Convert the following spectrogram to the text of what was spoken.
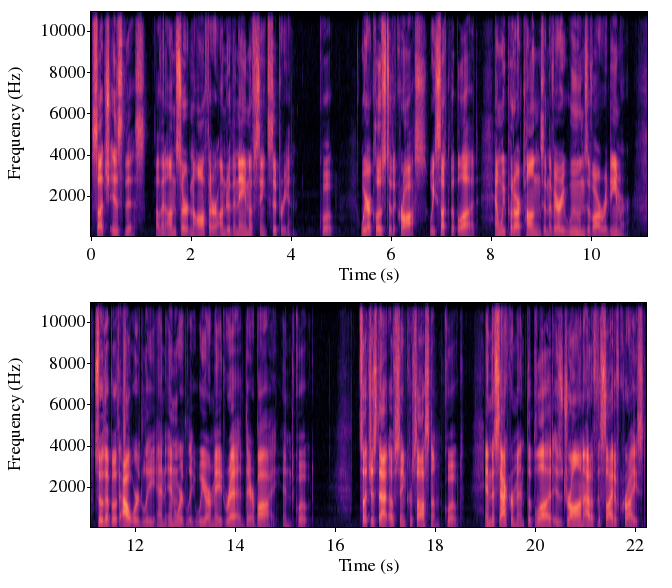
Such is this of an uncertain author under the name of St. Cyprian. Quote, we are close to the cross, we suck the blood, and we put our tongues in the very wounds of our Redeemer, so that both outwardly and inwardly we are made red thereby. Such is that of St. Chrysostom. Quote, in the sacrament, the blood is drawn out of the side of Christ.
